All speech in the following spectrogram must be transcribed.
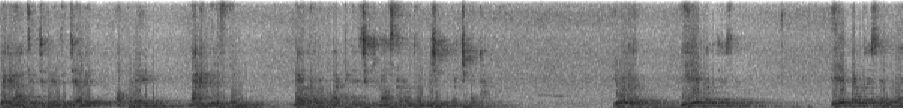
దాన్ని ఆచరించే ప్రయత్నం చేయాలి. అప్పుడే మనం గెలుస్తాం. మన ద్వారా పార్టీ గెలిచే ఆస్కారం ఉంటుందనే విషయం మర్చిపోక ఇవాళ ఏ పని చేసినా ఏ పని చేసినా కూడా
